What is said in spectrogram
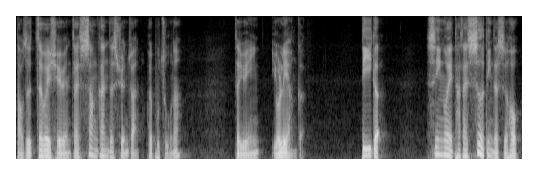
导致这位学员在上杆的旋转会不足呢？这原因有两个。第一个是因为他在设定的时候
